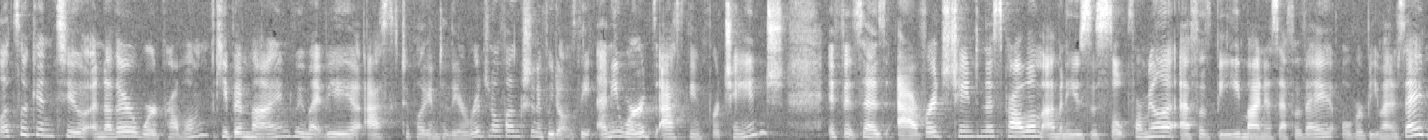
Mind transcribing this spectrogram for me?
Let's look into another word problem. Keep in mind, we might be asked to plug into the original function if we don't see any words asking for change. If it says average change in this problem, I'm going to use the slope formula, f of b minus f of a over b minus a.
